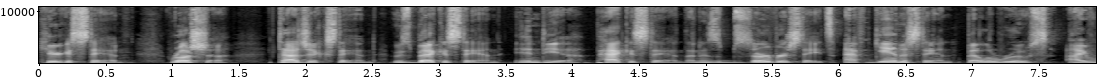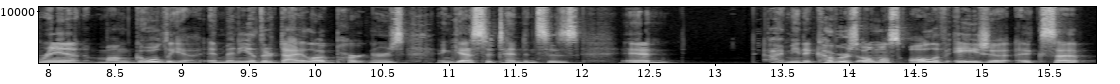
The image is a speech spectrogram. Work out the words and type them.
Kyrgyzstan, Russia, Tajikistan, Uzbekistan, India, Pakistan, and as observer states, Afghanistan, Belarus, Iran, Mongolia, and many other dialogue partners and guest attendances. And I mean, it covers almost all of Asia except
